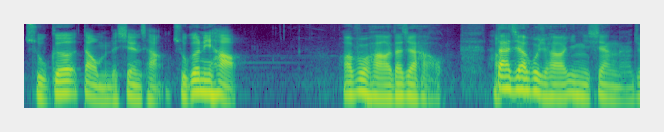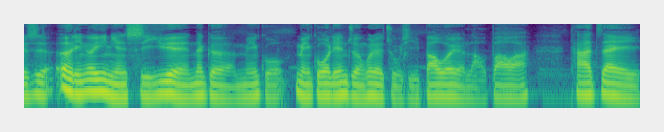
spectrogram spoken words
鼠哥到我们的现场。鼠哥你好，华富好，大家好。大家或许还有印象呢，就是二零二一年十一月那个美国美国联准会的主席鲍威尔老鲍啊，他在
